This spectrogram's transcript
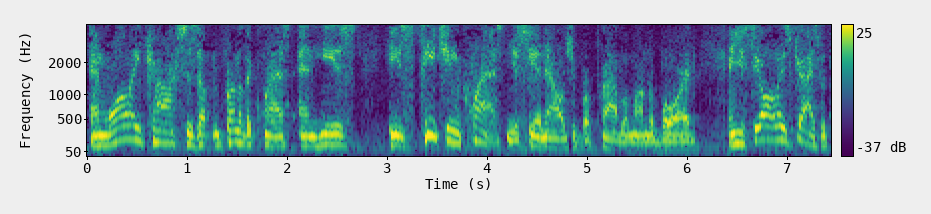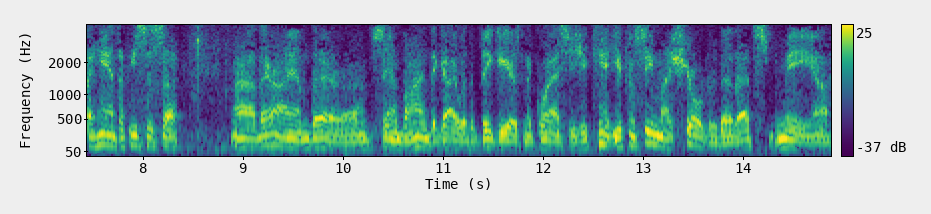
And Wally Cox is up in front of the class, and he's he's teaching the class. And you see an algebra problem on the board, and you see all these guys with their hands up. He says, uh, uh, "There I am. There, uh, I'm behind the guy with the big ears and the glasses. You can't, you can see my shoulder there. That's me." Uh,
